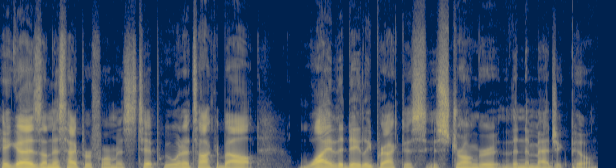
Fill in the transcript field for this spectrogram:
Hey guys, on this high performance tip, we want to talk about why the daily practice is stronger than the magic pill.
